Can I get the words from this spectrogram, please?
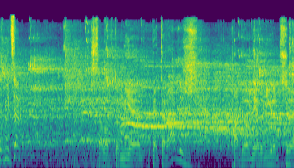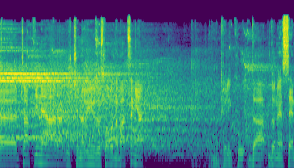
Utakmica. Sa loptom je Petar Raguž. Pada ovde jedan igrač e, Čapljine, a Raguž će na liniju za slobodna bacanja. Ima priliku da donese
